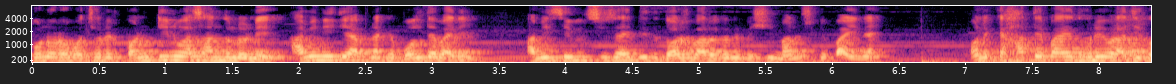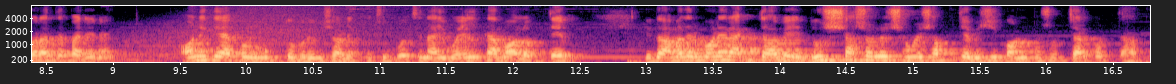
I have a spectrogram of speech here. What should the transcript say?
পনেরো বছরের কন্টিনিউয়াস আন্দোলনে, আমি নিজে আপনাকে বলতে পারি, আমি সিভিল সোসাইটিতে দশ বারো জনের বেশি মানুষকে পাই নাই। অনেকে হাতে পায়ে ধরেও রাজি করাতে পারি নাই। অনেকে এখন মুক্ত পরিবেশে অনেক কিছু বলছেন I welcome all of them কিন্তু আমাদের মনে রাখতে হবে, দুঃশাসনের সময় সবচেয়ে বেশি কণ্ঠ সোচ্চার করতে হবে।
